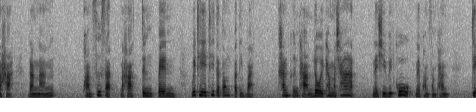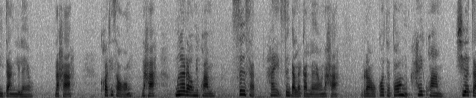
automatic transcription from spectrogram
นะคะ ดังนั้นความซื่อสัตย์นะคะ จึงเป็นวิธีที่จะต้องปฏิบัติขั้นพื้นฐานโดยธรรมชาติในชีวิตคู่ในความสัมพันธ์จริงจังอยู่แล้วนะคะ ข้อที่2นะคะเมื่อเรามีความซื่อสัตย์ให้ซึ่งกันและกันแล้วนะคะ เราก็จะต้องให้ความ เชื่อใจ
